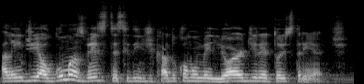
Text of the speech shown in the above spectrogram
Além de algumas vezes ter sido indicado como melhor diretor estreante.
